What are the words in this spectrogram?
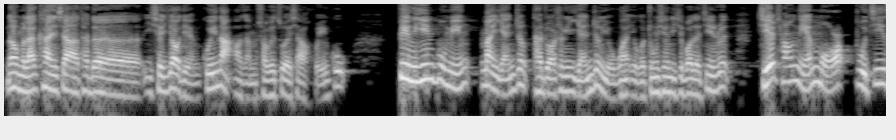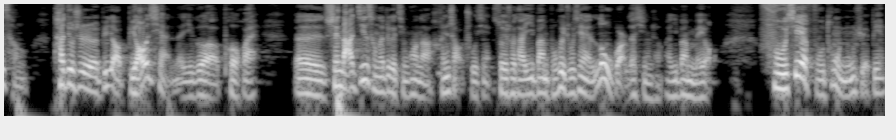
那我们来看一下它的一些要点归纳啊，咱们稍微做一下回顾。病因不明，慢炎症，它主要是跟炎症有关，有个中性粒细胞的浸润。结肠黏膜不基层，它就是比较表浅的一个破坏，呃，深达基层的这个情况呢很少出现，所以说它一般不会出现漏管的形成啊，一般没有。腹泻、腹痛、脓血便。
